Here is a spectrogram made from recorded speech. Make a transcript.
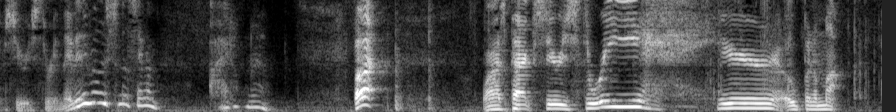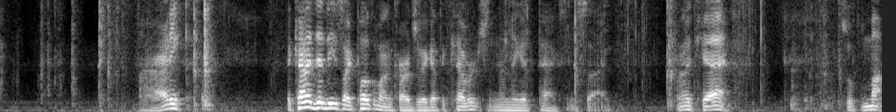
for Series 3. Maybe they released them in the same time. I don't know. But, last pack for Series 3. Here, open them up. Alrighty. They kind of did these like Pokemon cards where they got the covers and then they got the packs inside. Okay. So my,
